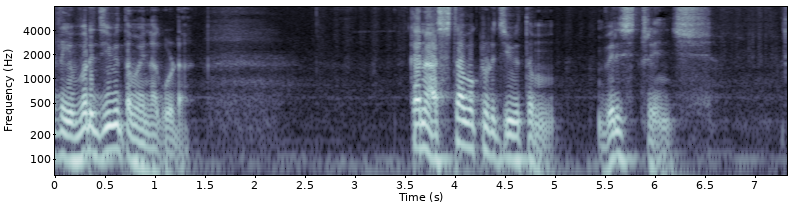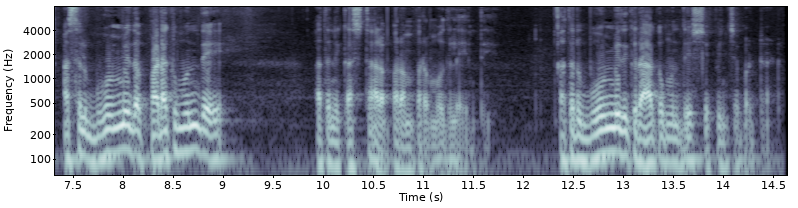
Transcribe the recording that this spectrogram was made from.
అట్లా ఎవరి జీవితమైనా కూడా. కానీ అష్టావక్రుడి జీవితం వెరీ స్ట్రేంజ్ అసలు భూమి మీద పడకముందే అతని కష్టాల పరంపర మొదలైంది. అతను భూమి మీదకి రాకముందే శపించబడ్డాడు.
